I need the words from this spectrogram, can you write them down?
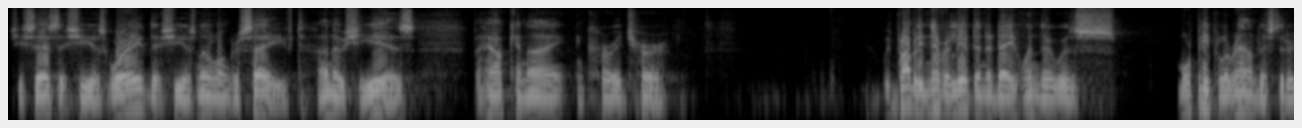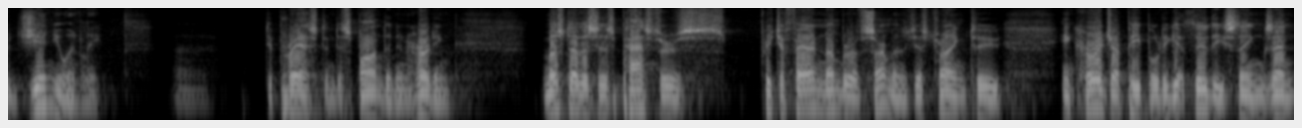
She says that she is worried that she is no longer saved. I know she is, but how can I encourage her? We probably never lived in a day when there was more people around us that are genuinely uh, depressed and despondent and hurting. Most of us as pastors preach a fair number of sermons just trying to encourage our people to get through these things and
